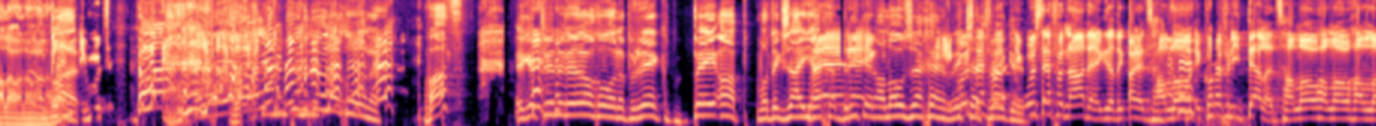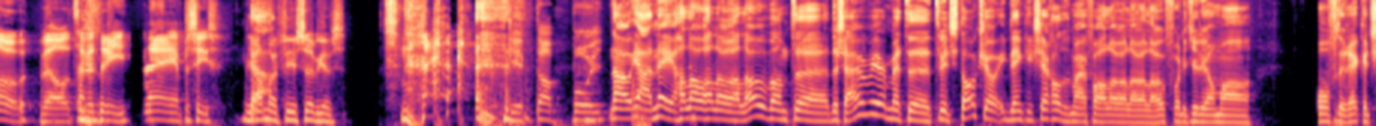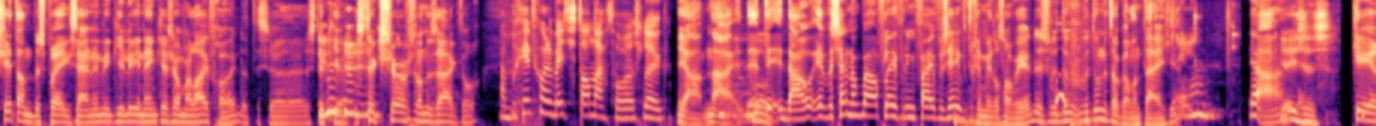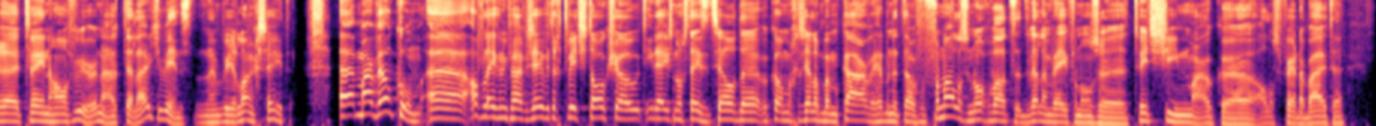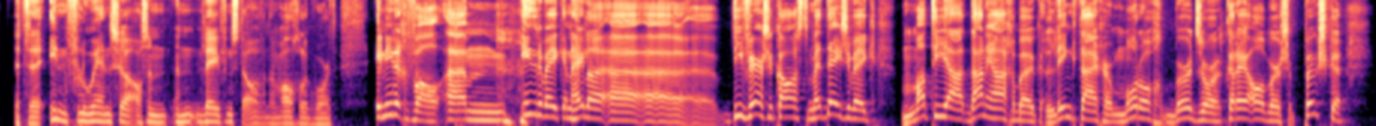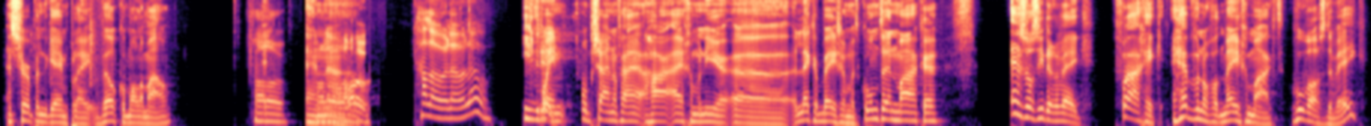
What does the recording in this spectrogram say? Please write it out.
Hallo, hallo, hallo. Klaar. Ik moet, Ik heb 20 euro gewonnen. Wat? Ik heb 20 euro gewonnen. Rick, pay up. Want ik zei, jij Nee, gaat drie nee, keer ik- hallo zeggen en ik, Rick moest zei twee even, ik moest even nadenken. Dat ik, oh, nee, het is hallo. Ik kon even niet tellen. Het is hallo, hallo, hallo. Wel, het zijn er drie. Nee, precies. Jammer, vier subgifts. Gift up, boy. Nou ja, nee, hallo, hallo, hallo. Want eh daar zijn we weer met de Twitch Talkshow. Ik denk, ik zeg altijd maar even hallo, hallo, hallo. Voordat jullie allemaal off the record shit aan het bespreken zijn. En ik jullie in één keer zomaar live gooi. Dat is eh, een, stukje, een stukje service van de zaak, toch? Maar het begint gewoon een beetje standaard hoor, dat is leuk. Ja, nou, nou, we zijn ook bij aflevering 75 inmiddels alweer. Dus we, doen we doen het ook al een tijdje. Damn. Ja, Jezus. keer eh 2,5 uur. Nou, tel uit je winst. Dan hebben we hier lang gezeten. Eh, maar welkom. Eh, aflevering 75, Twitch Talkshow. Het idee is nog steeds hetzelfde. We komen gezellig bij elkaar. We hebben het over van alles en nog wat. Het wel en wee van onze Twitch scene, maar ook eh, alles verder buiten. Het influencen als een, een levensstijl, wat een walgelijk woord. In ieder geval, ehm, iedere week een hele eh, eh, diverse cast. Met deze week Mattia, Dani Hagebeuk, Link Tiger, Morog, Birdzor, Carré Albers, Pukske en Serpent Gameplay. Welkom allemaal. Hallo. En, hallo. eh, Hallo. Hallo, hallo, hallo. Iedereen op zijn of hij- haar eigen manier eh, lekker bezig met content maken. En zoals iedere week vraag ik: hebben we nog wat meegemaakt? Hoe was de week?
